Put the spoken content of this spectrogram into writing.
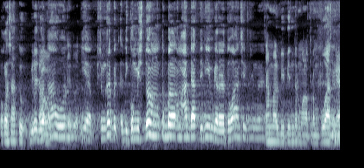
Oh, kelas 1. Beda 2 tahun. Beda dua tahun. Iya, sebenarnya be- di kumis doang tebal sama adat jadi biar ada tuaan sih sebenarnya. Amal lebih pinter malah perempuan ya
